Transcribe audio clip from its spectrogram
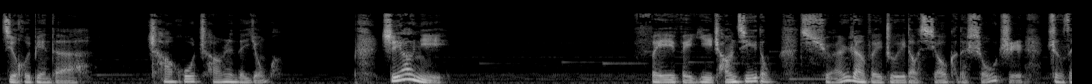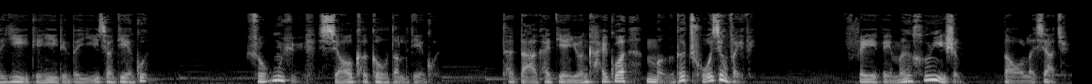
就会变得超乎常人的勇猛；只要你……菲菲异常激动，全然未注意到小可的手指正在一点一点的移向电棍。终于，小可够到了电棍，他打开电源开关，猛地戳向菲菲。菲菲闷哼一声，倒了下去。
